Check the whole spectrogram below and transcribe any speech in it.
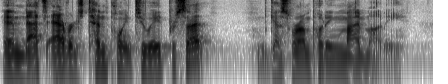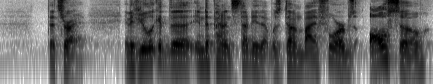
and that's average 10.28%, guess where I'm putting my money? That's right. And if you look at the independent study that was done by Forbes, also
